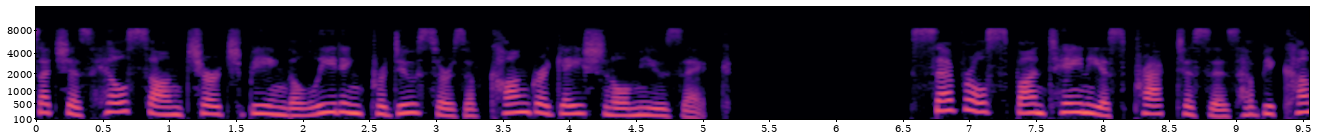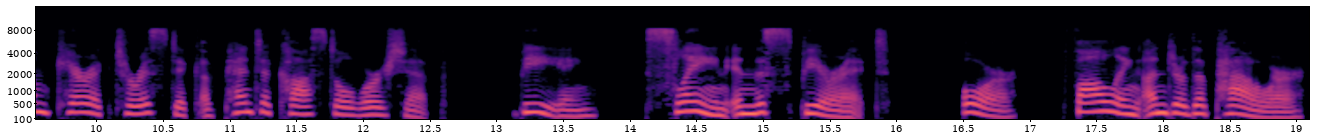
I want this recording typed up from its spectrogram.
such as Hillsong Church being the leading producers of congregational music. Several spontaneous practices have become characteristic of Pentecostal worship. Being slain in the Spirit, or falling under the power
